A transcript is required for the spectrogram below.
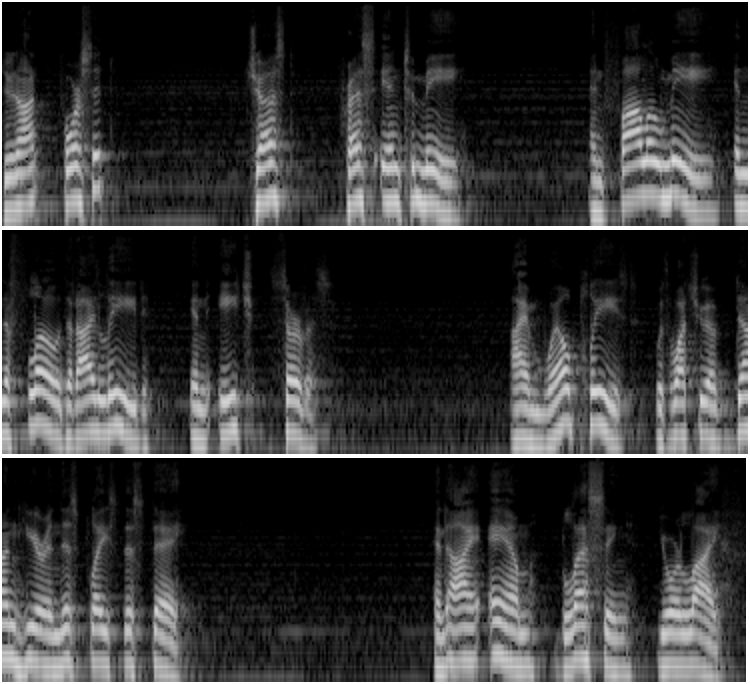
Do not force it. Just press into me and follow me in the flow that I lead in each service. I am well pleased with what you have done here in this place this day. And I am blessing your life.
